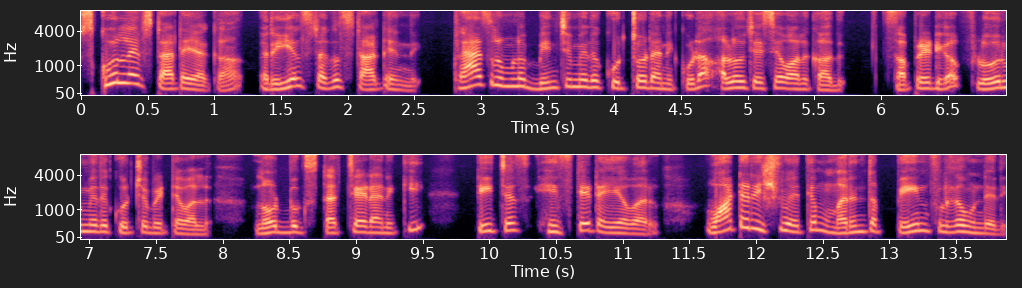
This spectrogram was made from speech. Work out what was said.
స్కూల్ లైఫ్ స్టార్ట్ అయ్యాక రియల్ స్ట్రగుల్ స్టార్ట్ అయింది. క్లాస్ రూమ్లో బెంచ్ మీద కూర్చోడానికి కూడా అలో చేసేవాళ్ళు కాదు. సపరేట్గా ఫ్లోర్ మీద కూర్చోబెట్టేవాళ్ళు. నోట్బుక్స్ టచ్ చేయడానికి టీచర్స్ హెసిటేట్ అయ్యేవారు. వాటర్ ఇష్యూ అయితే మరింత పెయిన్ఫుల్గా ఉండేది.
